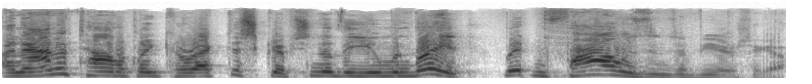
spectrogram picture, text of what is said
an anatomically correct description of the human brain, written thousands of years ago.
